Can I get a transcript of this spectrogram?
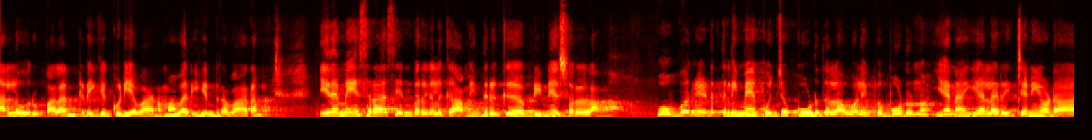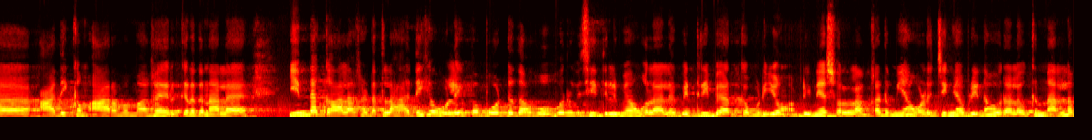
நல்ல ஒரு பலன் கிடைக்கக்கூடிய வாரமாக வருகின்ற வாரம். இதை மேசராசி என்பவர்களுக்கு அமைந்திருக்கு அப்படின்னே சொல்லலாம். ஒவ்வொரு இடத்துலையுமே கொஞ்சம் கூடுதலாக உழைப்பு போடணும். ஏன்னா ஏழரை சனியோட ஆதிக்கம் ஆரம்பமாக இருக்கிறதுனால இந்த காலகட்டத்தில் அதிக உழைப்பை போட்டு தான் ஒவ்வொரு விஷயத்துலையுமே உங்களால் வெற்றி பார்க்க முடியும் அப்படின்னே சொல்லலாம். கடுமையாக உழைச்சிங்க அப்படின்னா ஓரளவுக்கு நல்ல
